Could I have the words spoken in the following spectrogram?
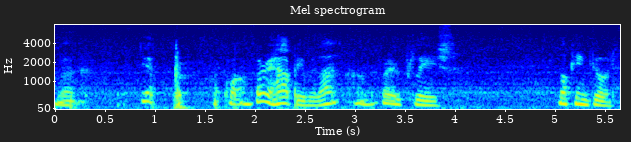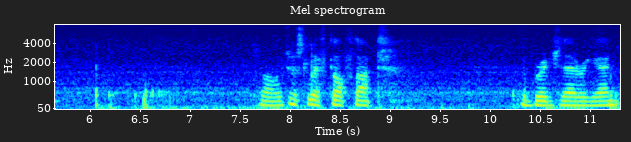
But yeah, I'm, quite, I'm very happy with that. I'm very pleased. Looking good. So I'll just lift off that the bridge there again.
